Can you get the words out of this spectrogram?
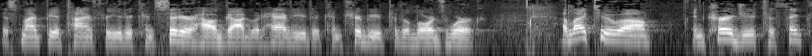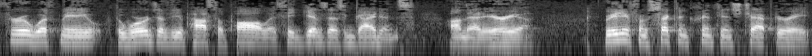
this might be a time for you to consider how God would have you to contribute to the Lord's work. I'd like to uh, encourage you to think through with me the words of the Apostle Paul as he gives us guidance on that area. Reading from 2 Corinthians chapter 8.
